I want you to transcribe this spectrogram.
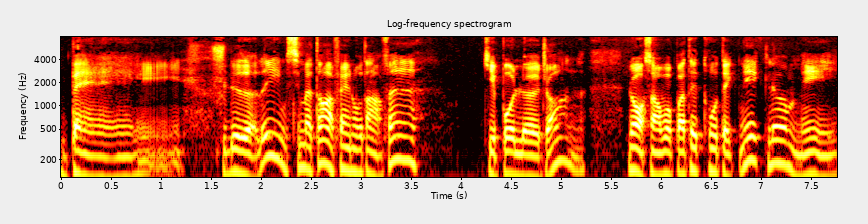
ben, je suis désolé, mais si maintenant on fait un autre enfant, qui est pas le John, là, on s'en va peut-être trop technique, là, mais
